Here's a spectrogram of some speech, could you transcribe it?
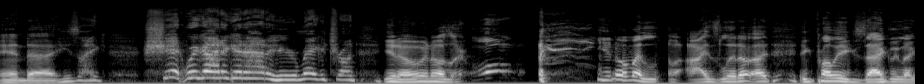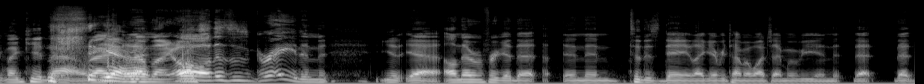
and uh, he's like, "Shit, we gotta get out of here, Megatron." You know, and I was like, "Oh." You know, my eyes lit up. I, probably exactly like my kid now, right? Yeah, and right. I'm like, "Oh, this is great!" And yeah, I'll never forget that. And then to this day, like every time I watch that movie and that that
